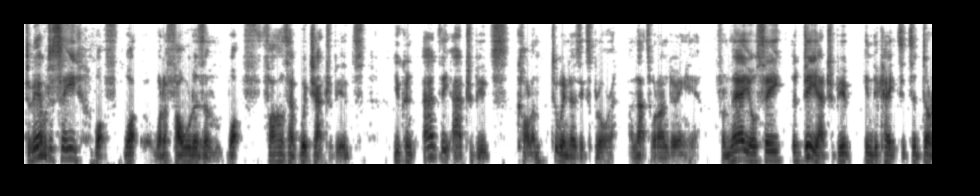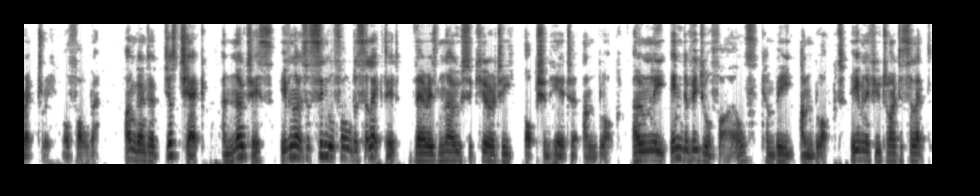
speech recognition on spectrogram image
To be able to see what what what are folders and what files have which attributes, you can add the attributes column to Windows Explorer, and that's what I'm doing here. From there, you'll see the D attribute indicates it's a directory or folder. I'm going to just check and notice, even though it's a single folder selected, there is no security option here to unblock. Only individual files can be unblocked. Even if you try to select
